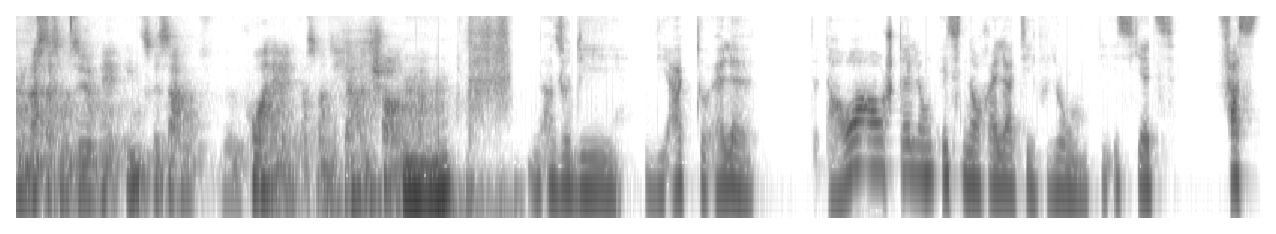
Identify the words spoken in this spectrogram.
und was das Museum hier insgesamt äh, vorhält, was man sich hier anschauen kann. Mhm. Also die, die aktuelle Dauerausstellung ist noch relativ jung. Die ist jetzt fast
